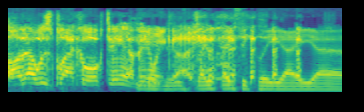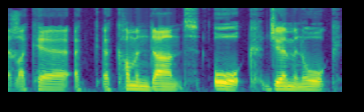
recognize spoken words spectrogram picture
Oh, that was Black Orc Down. There Yeah, we go. basically a uh, like a, a, a commandant orc, German orc.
